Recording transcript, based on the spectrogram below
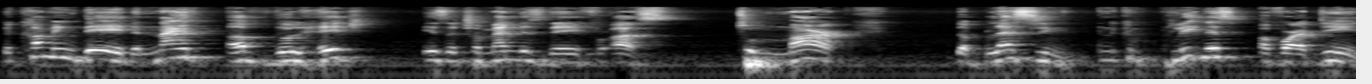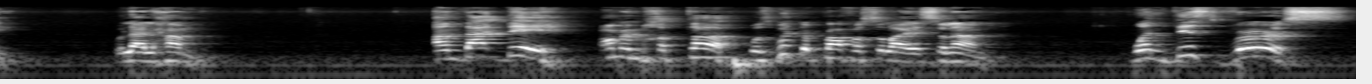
the coming day, the ninth of Dhul Hijj, is a tremendous day for us to mark the blessing and the completeness of our deen. Alhamd. On that day, Umar ibn Khattab was with the Prophet when this verse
